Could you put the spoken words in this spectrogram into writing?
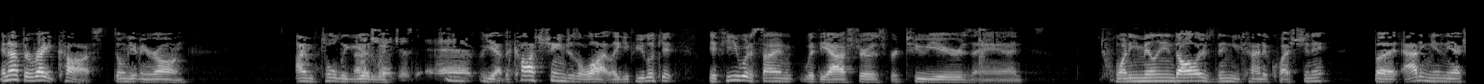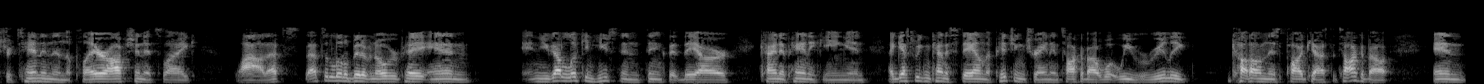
and at the right cost. Don't get me wrong. I'm totally good with everything. yeah, the cost changes a lot. Like if you look at if he would have signed with the Astros for two years and twenty million dollars, then you kind of question it. But adding in the extra ten and then the player option, it's like, wow, that's that's a little bit of an overpay. And and you got to look in Houston and think that they are kind of panicking. And I guess we can kind of stay on the pitching train and talk about what we really got on this podcast to talk about. And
